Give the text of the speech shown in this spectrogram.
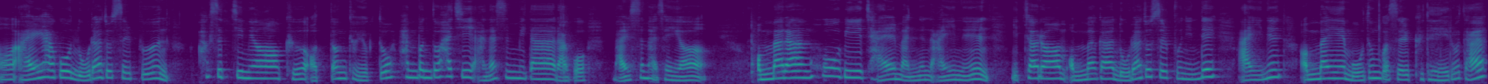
어, 아이하고 놀아줬을 뿐 학습지며 그 어떤 교육도 한 번도 하지 않았습니다. 라고 말씀하세요. 엄마랑 호흡이 잘 맞는 아이는 이처럼 엄마가 놀아줬을 뿐인데 아이는 엄마의 모든 것을 그대로 다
